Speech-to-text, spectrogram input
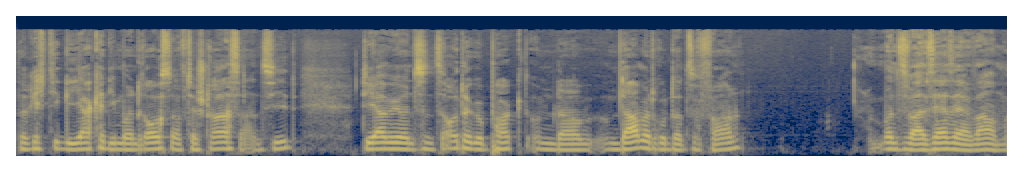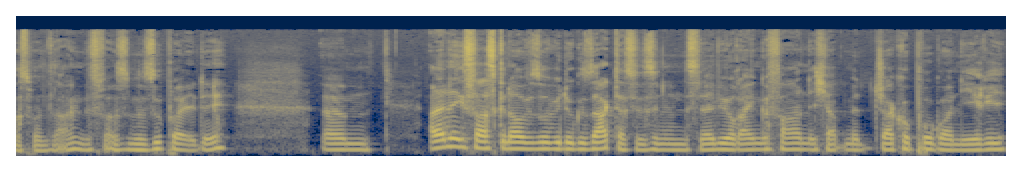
eine richtige Jacke, die man draußen auf der Straße anzieht. Die haben wir uns ins Auto gepackt, um da um damit runterzufahren. Und es war sehr sehr warm, muss man sagen. Das war so eine super Idee. Ähm, Allerdings war es genau so, wie du gesagt hast. Wir sind in Stelvio reingefahren. Ich habe mit Jacopo Guarnieri,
